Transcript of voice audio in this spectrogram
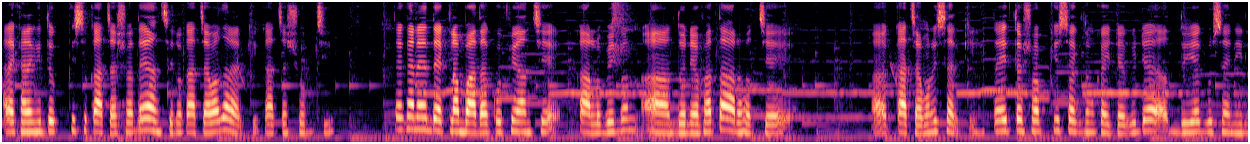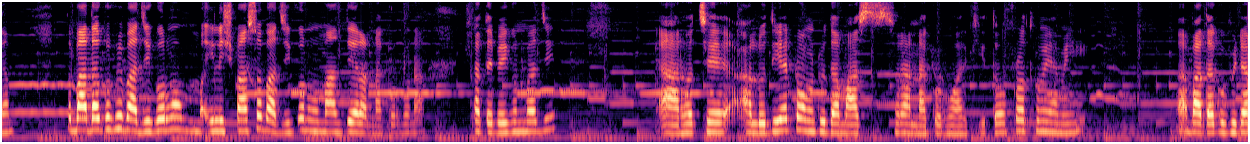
আর এখানে কিন্তু কিছু কাঁচা সদাই আনছিল, কাঁচা বাজার আর কি, কাঁচা সবজি। তো এখানে দেখলাম বাঁধাকপি আনছে কালো বেগুন ধনিয়া পাতা আর হচ্ছে কাঁচামরিচ আর কি। তাই তো সব কিছু একদম কাইটা কুইটা ধুয়ে গুছাই নিলাম। তো বাঁধাকপি বাজি করব, ইলিশ মাছও বাজি করব, মাছ দিয়ে রান্না করব না। সাথে বেগুন ভাজি। আর হচ্ছে আলু দিয়ে টমেটো দা মাছ রান্না করব আর কি। তো প্রথমে আমি বাঁধাকপিটা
